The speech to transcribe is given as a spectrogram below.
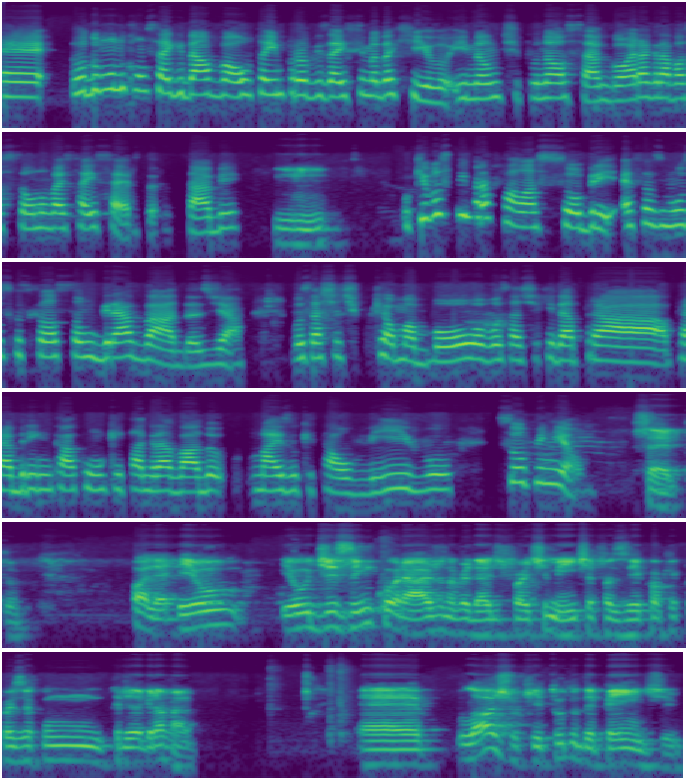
é, todo mundo consegue dar a volta e improvisar em cima daquilo, e não tipo, nossa, agora a gravação não vai sair certa, sabe? Uhum. O que você tem para falar sobre essas músicas que elas são gravadas já? Você acha tipo que é uma boa? Você acha que dá para brincar com o que tá gravado mais do que tá ao vivo? Sua opinião? Certo. Olha, eu eu desencorajo, na verdade, fortemente a fazer qualquer coisa com trilha gravada. É, lógico que tudo depende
